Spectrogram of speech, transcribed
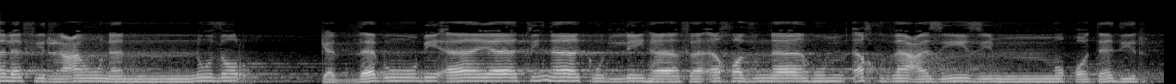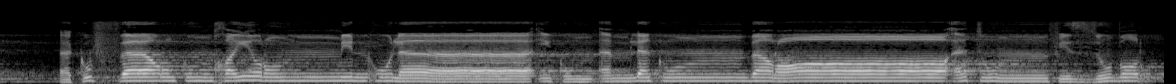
آلَ فِرْعَوْنَ النُّذُرُ كَذَّبُوا بِآيَاتِنَا كُلِّهَا فَأَخَذْنَاهُمْ أَخْذَ عَزِيزٍ مُّقْتَدِرٍ أَكُفَّارُكُمْ خَيْرٌ مِّنْ أُولَئِكُمْ أَمْ لَكُمْ بَرَاءَةٌ فِي الزُّبُرِ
